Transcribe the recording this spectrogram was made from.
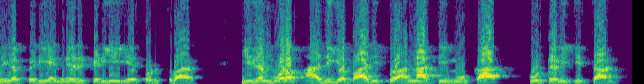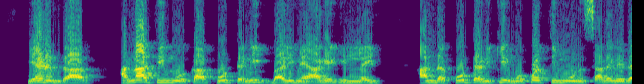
மிகப்பெரிய நெருக்கடியை ஏற்படுத்துவார். இதன் மூலம் அதிக பாதிப்பு அண்ணா திமுக கூட்டணிக்குத்தான். ஏனென்றால் அண்ணா திமுக கூட்டணி வலிமையாக இல்லை. அந்த கூட்டணிக்கு முப்பத்தி மூணு சதவீத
